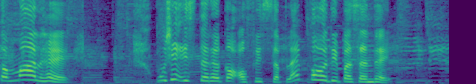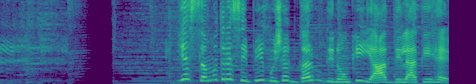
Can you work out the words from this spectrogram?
कमाल है। मुझे इस तरह का ऑफ़िस सप्लाई बहुत ही पसंद है। यह समुद्र सीपी मुझे गर्म दिनों की याद दिलाती है।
